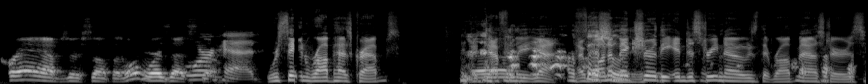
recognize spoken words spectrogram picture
crabs or something. What was that stuff? forehead. We're saying Rob has crabs. I definitely, yeah. Officially. I want to make sure the industry knows that Rob Masters,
